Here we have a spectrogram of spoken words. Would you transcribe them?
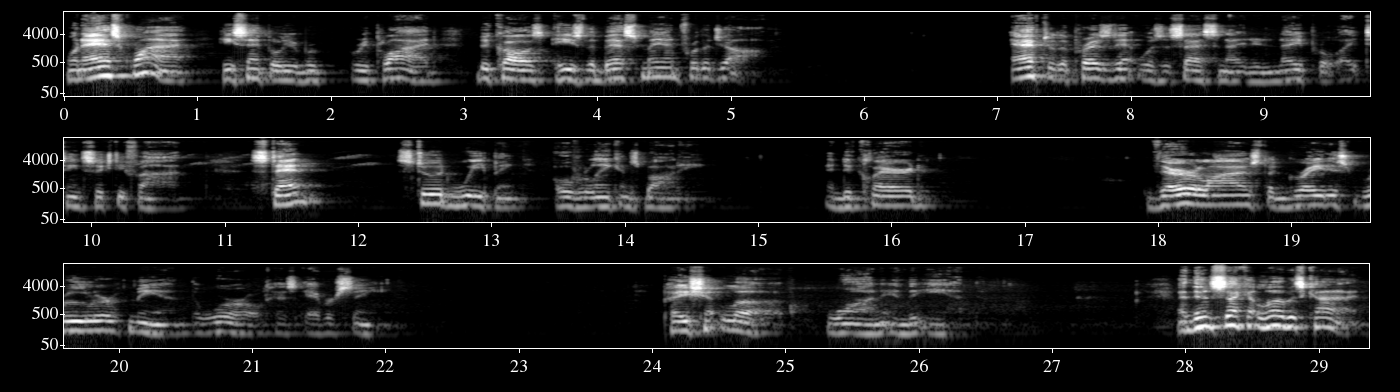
When asked why, he simply re- replied, Because he's the best man for the job. After the president was assassinated in April 1865, Stanton stood weeping over Lincoln's body and declared, There lies the greatest ruler of men the world has ever seen. Patient love won in the end. And then, second, love is kind.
